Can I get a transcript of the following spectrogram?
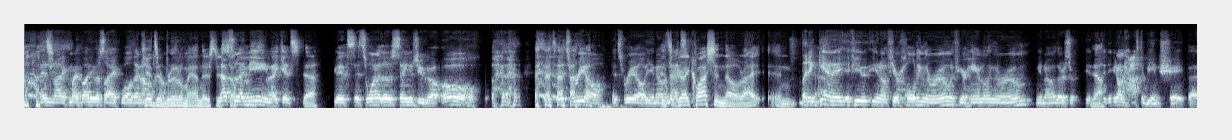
And like my buddy was like, well, then I'll kids are come. brutal, man. There's just That's so what I mean. Like it's Yeah. It's it's one of those things you go, oh, it's, it's real. It's real, you know. it's and a great question, though, right? And but again, if you you know if you're holding the room, if you're handling the room, you know, there's a, Yeah. you don't have to be in shape. Uh,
